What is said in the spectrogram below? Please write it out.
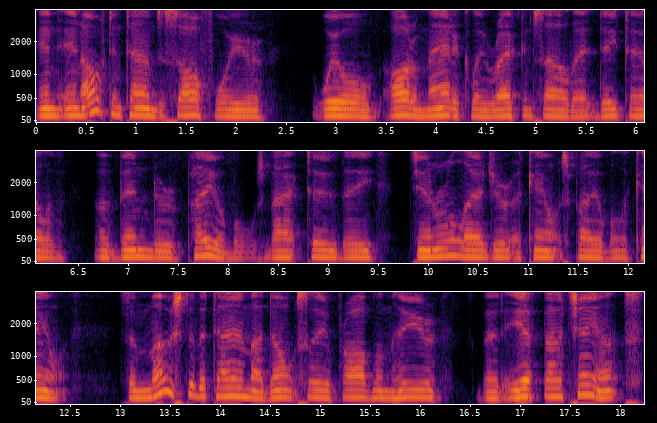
and and oftentimes the software will automatically reconcile that detail of, of vendor payables back to the general ledger accounts payable account. So most of the time I don't see a problem here, but if by chance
